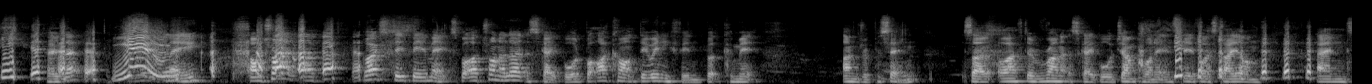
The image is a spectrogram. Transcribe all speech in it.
Who's that? You! Me. I'm trying. I, I actually do BMX, but I'm trying to learn to skateboard, but I can't do anything but commit hundred percent. So I have to run at a skateboard, jump on it, and see if I stay on. And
